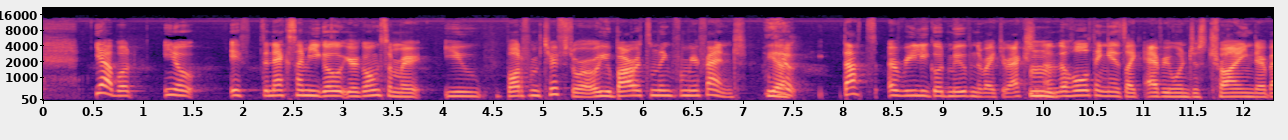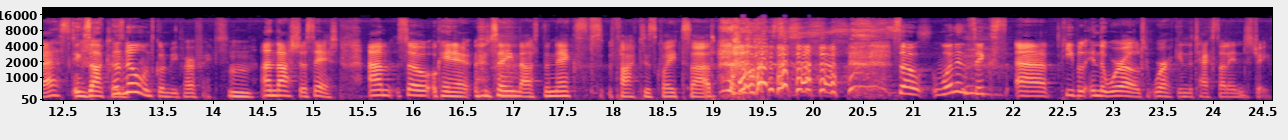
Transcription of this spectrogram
Yeah, but you know, if the next time you go, you're going somewhere, you bought it from a thrift store or you borrowed something from your friend. you Yeah. know, that's a really good move in the right direction. And the whole thing is like everyone just trying their best. Exactly. Because no one's going to be perfect. And that's just it. Um, so, okay, now saying that, the next fact is quite sad. so, one in six uh, people in the world work in the textile industry.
